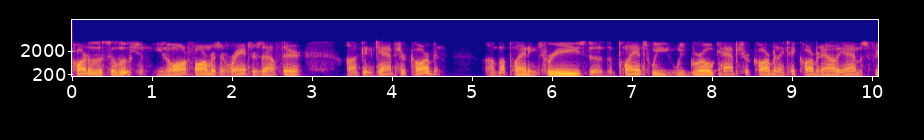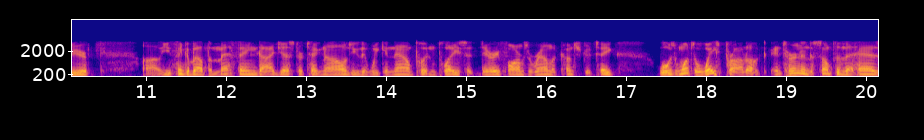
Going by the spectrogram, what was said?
part of the solution. You know, our farmers and ranchers out there uh, can capture carbon uh, by planting trees. The the plants we we grow capture carbon. They take carbon out of the atmosphere. Uh, you think about the methane digester technology that we can now put in place at dairy farms around the country to take what was once a waste product and turn it into something that has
